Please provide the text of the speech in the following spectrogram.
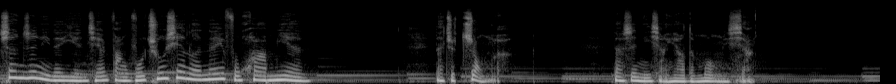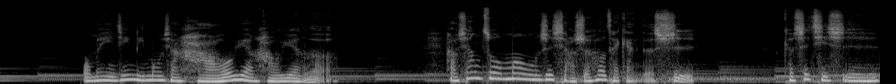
甚至你的眼前仿佛出现了那一幅画面，那就中了，那是你想要的梦想。我们已经离梦想好远好远了，好像做梦是小时候才敢的事，可是其实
